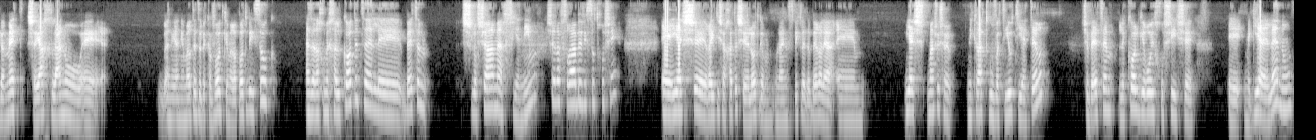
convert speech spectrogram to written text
באמת שייך לנו, אה, אני, אני אומרת את זה בכבוד כמרפאות בעיסוק, אז אנחנו מחלקות את זה לבעצם שלושה מאפיינים של הפרעה בוויסות חושי. אה, יש, ראיתי שאחת השאלות, גם אולי נספיק לדבר עליה, יש משהו שנקרא תגובתיות יתר, שבעצם לכל גירוי חושי שמגיע אלינו,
